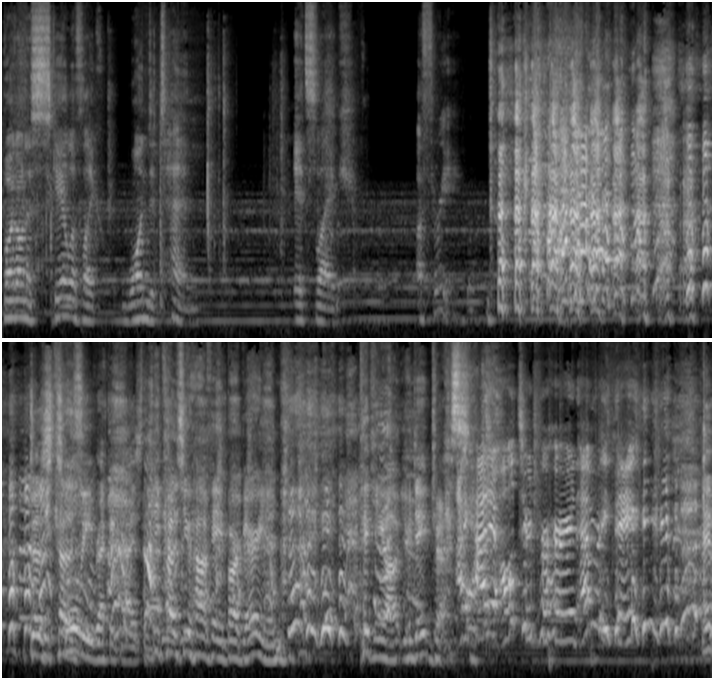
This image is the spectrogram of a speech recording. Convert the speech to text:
but on a scale of like one to ten, it's like a three. does Because- Tully recognize that Because you have a barbarian picking out your date dress. I had it altered for her and everything. I,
